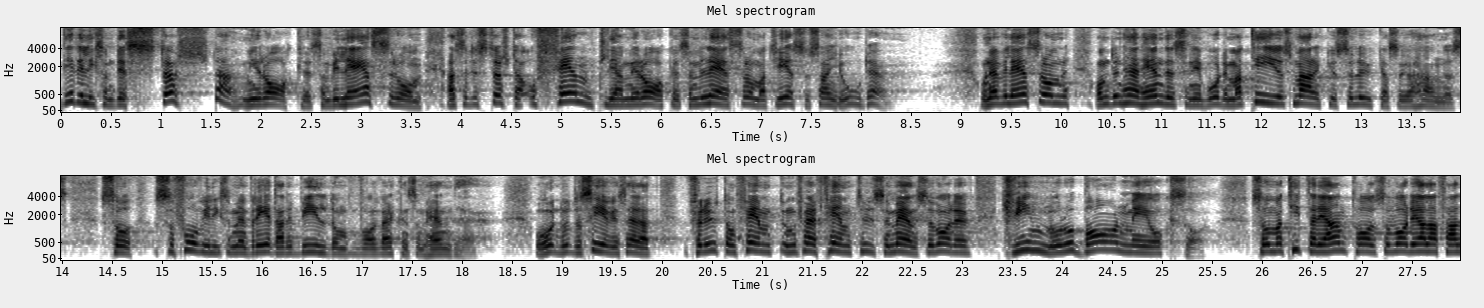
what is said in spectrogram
det är det, liksom det största miraklet som vi läser om, alltså det största offentliga miraklet som vi läser om att Jesus han gjorde. Och när vi läser om, om den här händelsen i både Matteus, Markus, och Lukas och Johannes så, så får vi liksom en bredare bild om vad verkligen som hände. Och då, då, ser vi så att förutom fem, ungefär 5 000 män så var det kvinnor och barn med också. Så om man tittar i antal så var det i alla fall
